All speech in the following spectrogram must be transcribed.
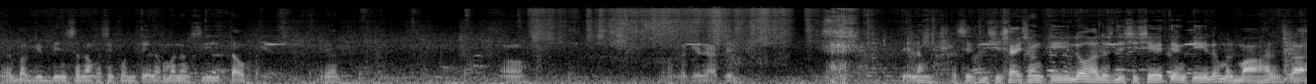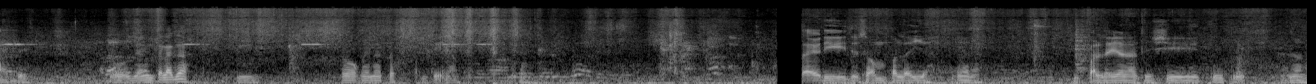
Kaya bagyo beans lang kasi kunti lang man ang sitaw. Ayan. Oh. oh lagyan natin. Kunti lang. Kasi 16 ang kilo, halos 17 ang kilo, malmahal. Grabe. So, ganyan talaga. Hmm. So, okay na to. Kunti lang. Tayo dito sa Ampalaya. Ayan ah. Ampalaya natin si Tutu. Ano?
